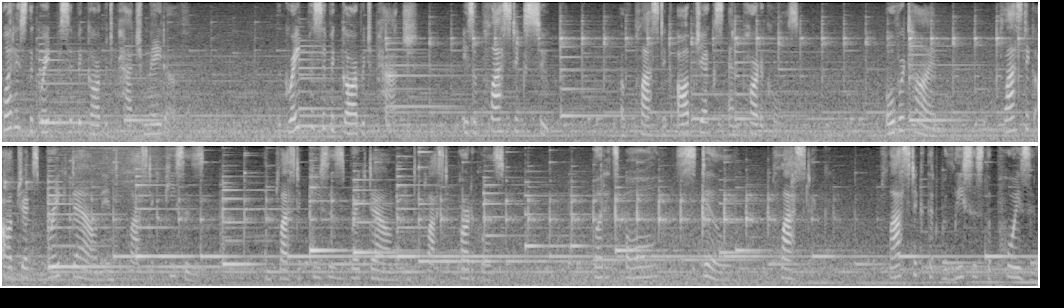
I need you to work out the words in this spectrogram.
What is the Great Pacific Garbage Patch made of? The Great Pacific Garbage Patch is a plastic soup of plastic objects and particles. Over time, plastic objects break down into plastic pieces, plastic pieces break down into plastic particles. But it's all still plastic. Plastic that releases the poison,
